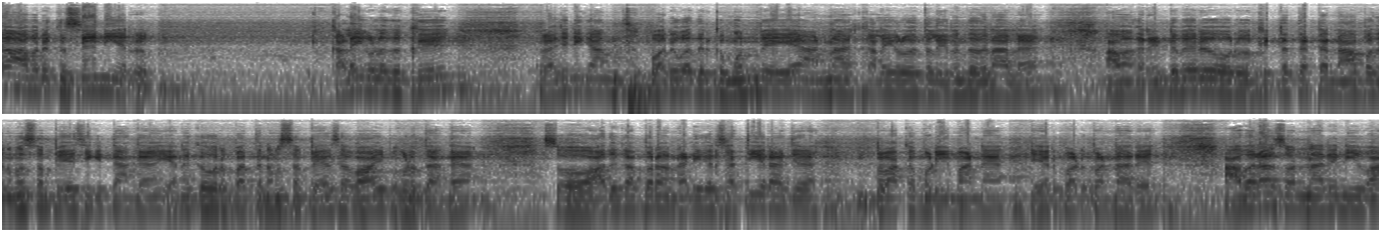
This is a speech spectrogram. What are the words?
தான் அவருக்கு சீனியர் கலை உலகுக்கு ரஜினிகாந்த் வருவதற்கு முன்பேயே அண்ணா கலை உலகத்தில் இருந்ததுனால அவங்க ரெண்டு பேரும் ஒரு கிட்டத்தட்ட நாற்பது நிமிஷம் பேசிக்கிட்டாங்க. எனக்கு ஒரு பத்து நிமிஷம் பேச வாய்ப்பு கொடுத்தாங்க. ஸோ அதுக்கப்புறம் நடிகர் சத்யராஜ பார்க்க முடியுமான்னு ஏற்பாடு பண்ணார். அவராக சொன்னார் நீ வா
